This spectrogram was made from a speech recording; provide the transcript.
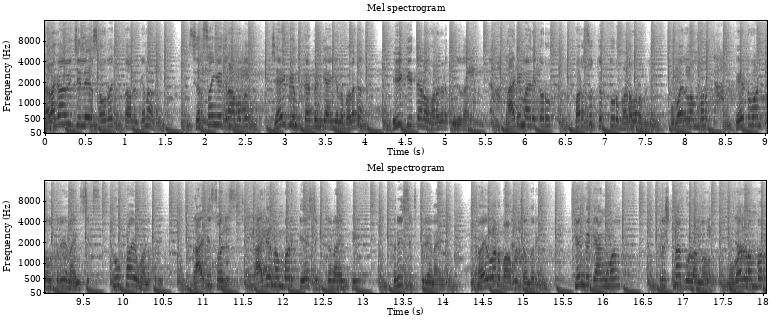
ಬೆಳಗಾವಿ ಜಿಲ್ಲೆಯ ಸವದತ್ತಿ ತಾಲೂಕಿನ ಸಿರಸಂಗಿ ಗ್ರಾಮದ ಜೈ ಭೀಮ್ ಕಬ್ಬಿನ ಗ್ಯಾಂಗಿನ ಬಳಗ ಈ ಗೀತೆಯನ್ನು ಹೊರಗಡೆ ತಂದಿದ್ದಾರೆ. ಗಾಡಿ ಮಾಲೀಕರು ಪರಸು ಕಿತ್ತೂರು ಬಡವರ ಹುಲಿ. Mobile number eight one two three nine six two five one three. ಗಾಡಿ ಸೋಲಿಸ್ ಗಾಡಿ number K sixty nine T three six three nine. Driver Babu Chandragi. King gangman Krishna Gulanavar mobile number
